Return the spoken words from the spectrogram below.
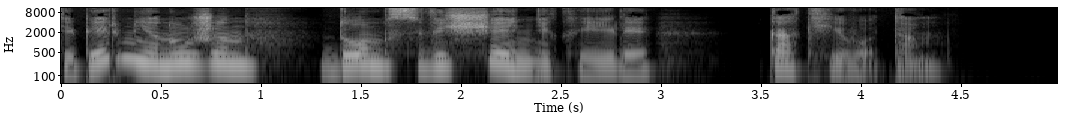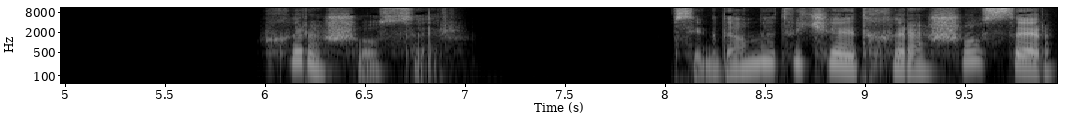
Теперь мне нужен дом священника или как его там. Хорошо, сэр. Всегда он отвечает «хорошо, сэр»,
